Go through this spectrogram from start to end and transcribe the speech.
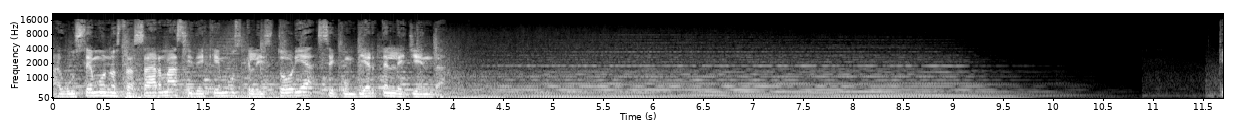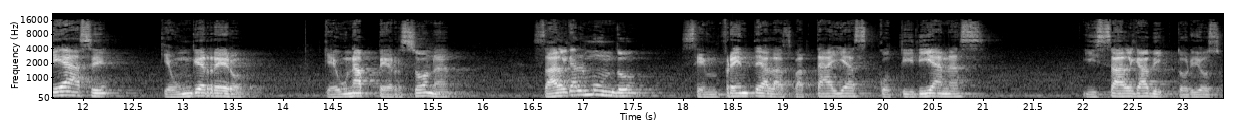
agucemos nuestras armas y dejemos que la historia se convierta en leyenda. ¿Qué hace que un guerrero, que una persona, salga al mundo, se enfrente a las batallas cotidianas y salga victorioso.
